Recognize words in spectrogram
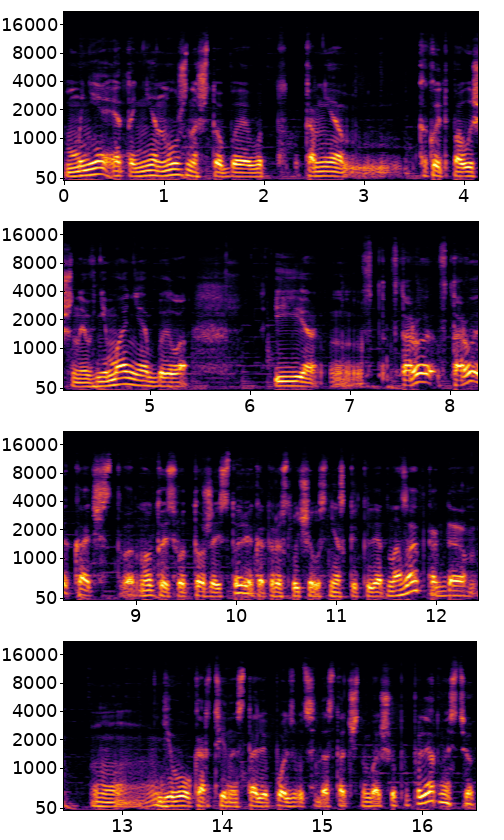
Мне это не нужно, чтобы вот ко мне какое-то повышенное внимание было. И второе, второе качество, ну, то есть, вот тоже история, которая случилась несколько лет назад, когда его картины стали пользоваться достаточно большой популярностью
